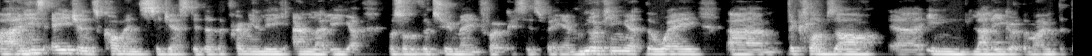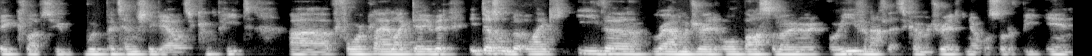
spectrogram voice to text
Uh, and his agent's comments suggested that the Premier League and La Liga were sort of the two main focuses for him. Looking at the way um, the clubs are uh, in La Liga at the moment, the big clubs who would potentially be able to compete uh, for a player like David, it doesn't look like either Real Madrid or Barcelona or even Atletico Madrid, you know, will sort of be in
